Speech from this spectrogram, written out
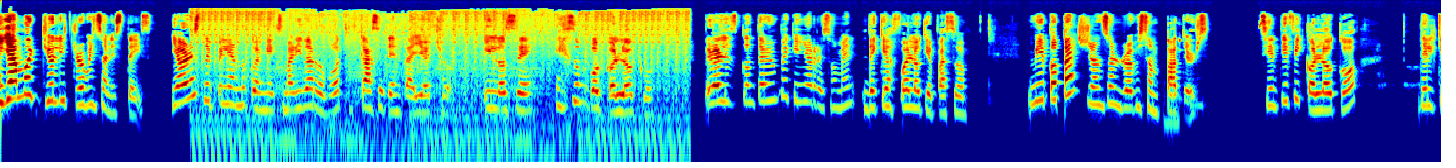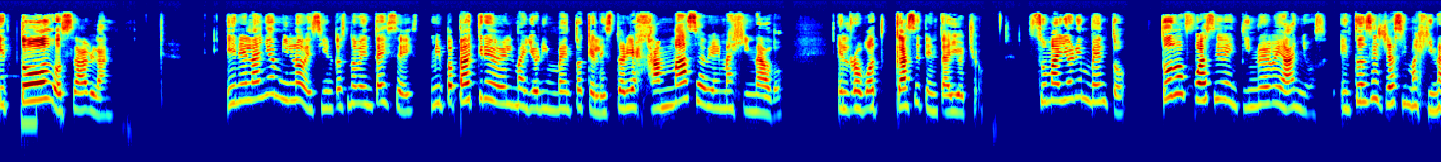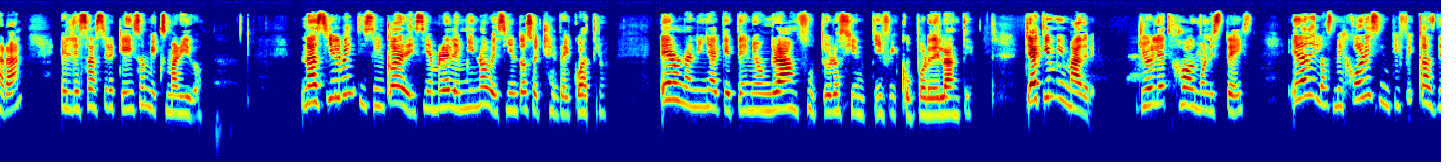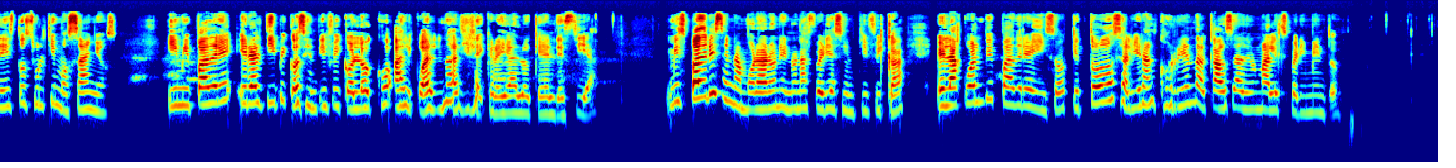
Me llamo Julie Robinson Stace y ahora estoy peleando con mi ex marido robot K78. Y lo sé, es un poco loco. Pero les contaré un pequeño resumen de qué fue lo que pasó. Mi papá es Johnson Robinson Patters, científico loco del que todos hablan. En el año 1996, mi papá creó el mayor invento que la historia jamás se había imaginado, el robot K78. Su mayor invento. Todo fue hace 29 años, entonces ya se imaginarán el desastre que hizo mi exmarido. Nací el 25 de diciembre de 1984. Era una niña que tenía un gran futuro científico por delante, ya que mi madre, Juliet Holman Stace, era de las mejores científicas de estos últimos años, y mi padre era el típico científico loco al cual nadie le creía lo que él decía. Mis padres se enamoraron en una feria científica en la cual mi padre hizo que todos salieran corriendo a causa de un mal experimento.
